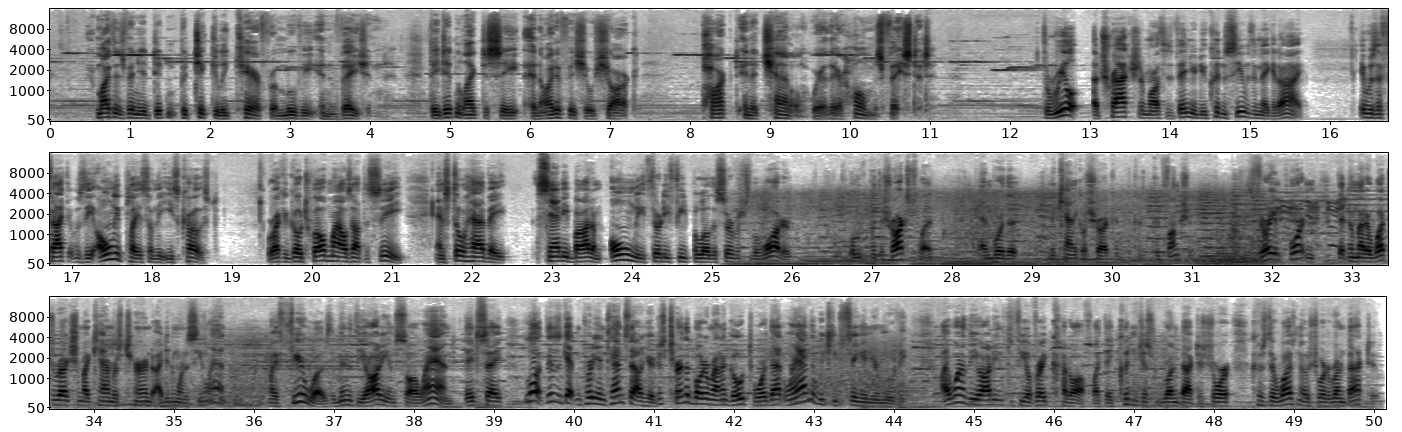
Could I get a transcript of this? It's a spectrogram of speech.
Martha's Vineyard didn't particularly care for a movie invasion. They didn't like to see an artificial shark parked in a channel where their homes faced it. The real attraction of Martha's Vineyard you couldn't see with the naked eye. It was the fact it was the only place on the East Coast where I could go 12 miles out to sea and still have a sandy bottom only 30 feet below the surface of the water where we could put the sharks fled and where the mechanical shark could, could, could function. It's very important that no matter what direction my cameras turned, I didn't want to see land. My fear was the minute the audience saw land, they'd say, Look, this is getting pretty intense out here. Just turn the boat around and go toward that land that we keep seeing in your movie. I wanted the audience to feel very cut off, like they couldn't just run back to shore because there was no shore to run back to.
